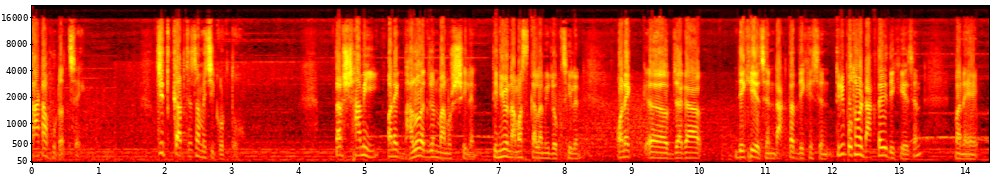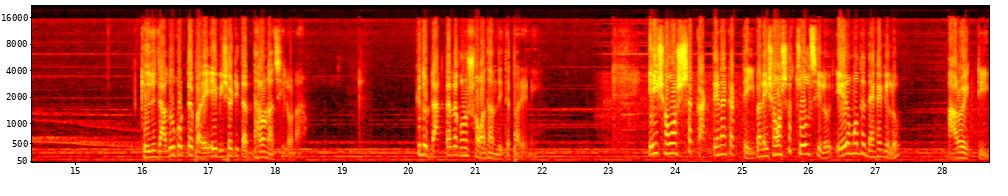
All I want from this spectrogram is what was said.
কাটা ফুটাচ্ছে। চিৎকার চেঁচামেচি করতো। তার স্বামী অনেক ভালো একজন মানুষ ছিলেন, তিনিও নামাজ কালামি লোক ছিলেন। অনেক জায়গা দেখিয়েছেন, ডাক্তার দেখিয়েছেন। তিনি প্রথমে ডাক্তারই দেখিয়েছেন মানে কেউ যে জাদু করতে পারে, এই বিষয়টি তার ধারণা ছিল না। কিন্তু ডাক্তাররা কোনো সমাধান দিতে পারেনি। এই সমস্যা কাটতে না কাটতেই মানে এই সমস্যা চলছিল, এর মধ্যে দেখা গেল আরও একটি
